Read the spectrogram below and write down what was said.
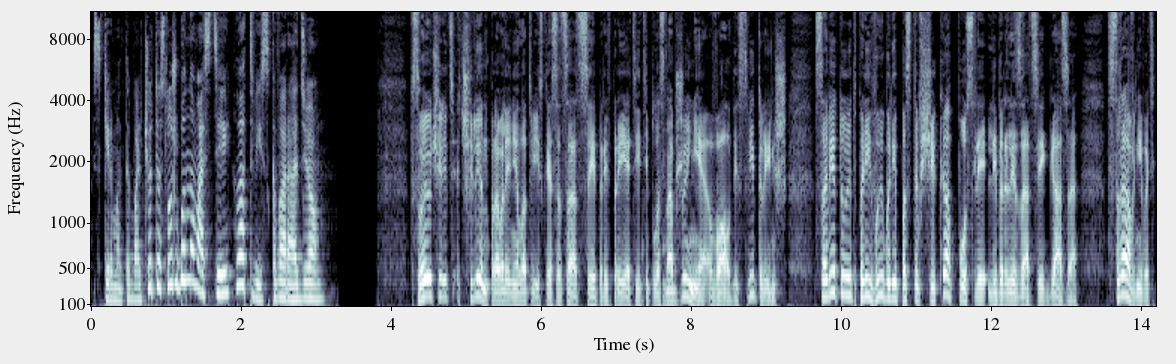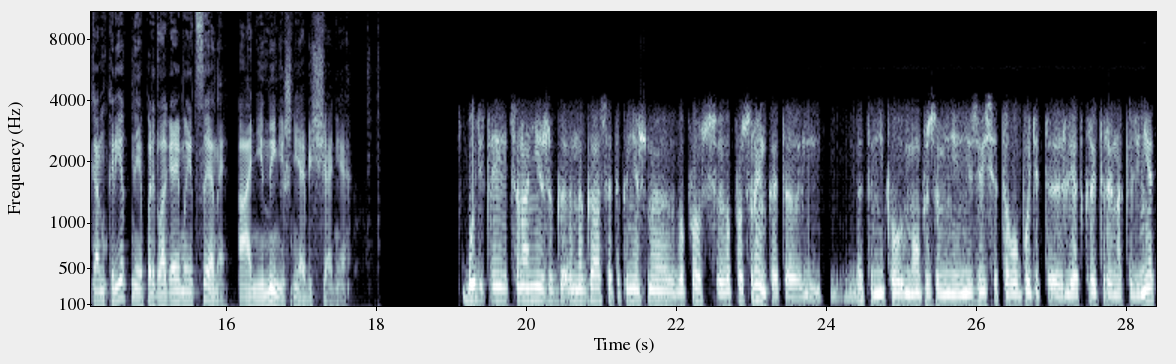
Скирман Тебальчута, служба новостей Латвийского радио. В свою очередь, член правления Латвийской ассоциации предприятий теплоснабжения Валдис Виталинш советует при выборе поставщика после либерализации газа сравнивать конкретные предлагаемые цены, а не нынешние обещания. Будет ли цена ниже на газ, это, конечно, вопрос, вопрос рынка. Это, это никаким образом не, не зависит от того, будет ли открыт рынок или нет.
